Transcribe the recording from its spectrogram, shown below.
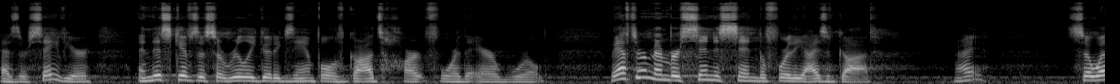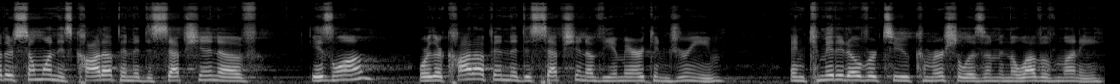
as their Savior. And this gives us a really good example of God's heart for the Arab world. We have to remember sin is sin before the eyes of God, right? So whether someone is caught up in the deception of Islam, or they're caught up in the deception of the American dream and committed over to commercialism and the love of money,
